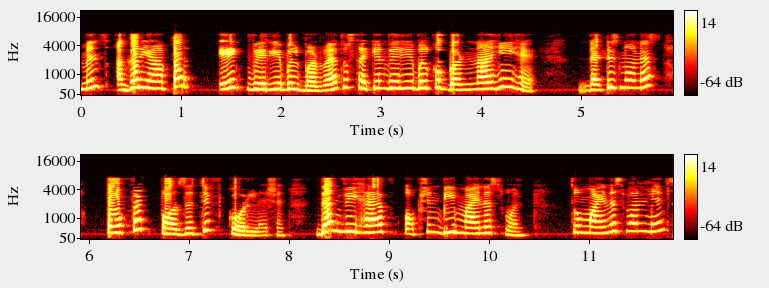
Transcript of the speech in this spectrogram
मीन्स अगर यहाँ पर एक वेरिएबल बढ़ रहा है तो सेकेंड वेरिएबल को बढ़ना ही है। That is known as perfect positive correlation then we have option B minus one So minus one means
